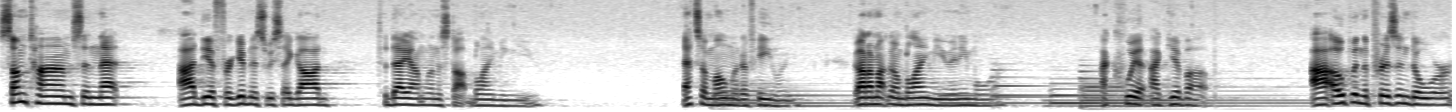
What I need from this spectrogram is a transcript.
sometimes in that idea of forgiveness, we say, God, today I'm going to stop blaming you. That's a moment of healing. God, I'm not going to blame you anymore. I quit. I give up. I open the prison door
